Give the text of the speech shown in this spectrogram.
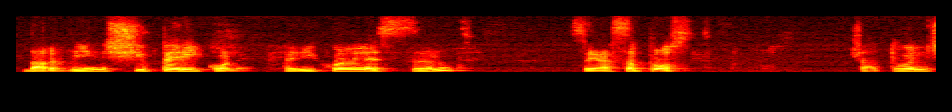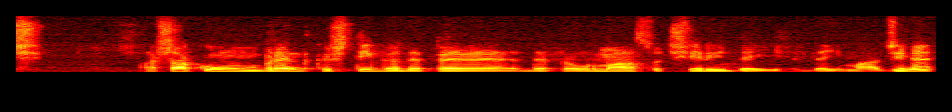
Dar vin și pericole. Pericolele sunt să iasă prost. Și atunci, așa cum un brand câștigă de pe, de pe urma asocierii de, de imagine,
